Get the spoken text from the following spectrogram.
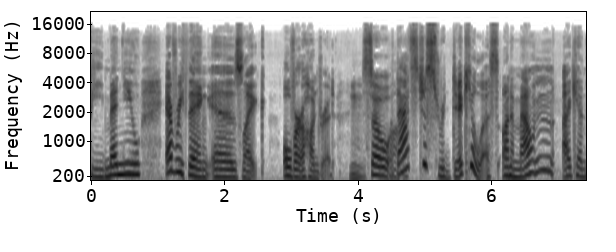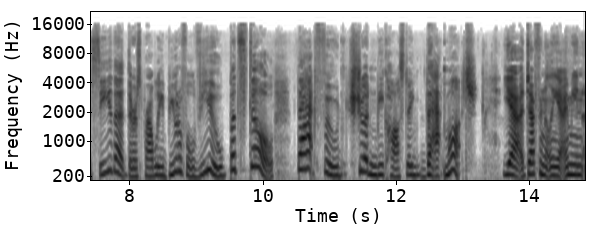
the menu, everything is like over 100. Mm. So wow. that's just ridiculous. On a mountain, I can see that there's probably a beautiful view, but still, that food shouldn't be costing that much. Yeah, definitely. I mean,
